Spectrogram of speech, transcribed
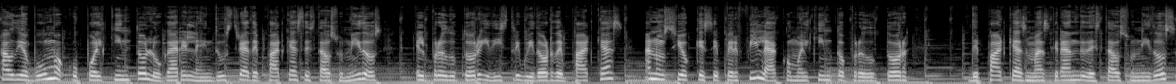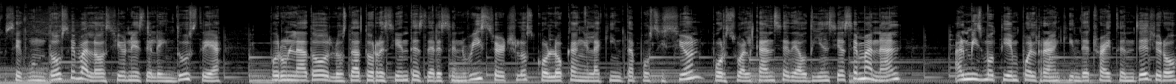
Audioboom ocupó el quinto lugar en la industria de podcasts de Estados Unidos. El productor y distribuidor de podcasts anunció que se perfila como el quinto productor de podcast más grande de Estados Unidos según dos evaluaciones de la industria por un lado, los datos recientes de Recent Research los colocan en la quinta posición por su alcance de audiencia semanal. Al mismo tiempo, el ranking de Triton Digital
